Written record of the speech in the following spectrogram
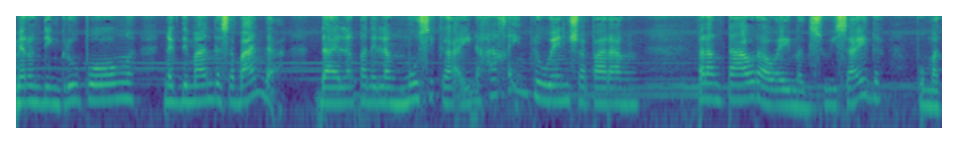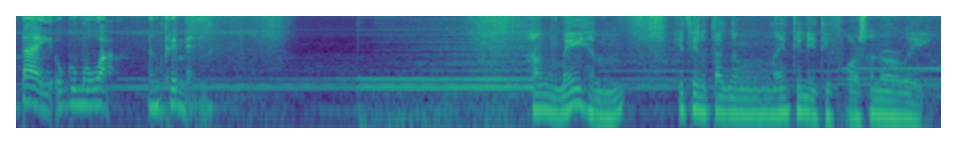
Meron ding grupong nagdemanda sa banda dahil ang kanilang musika ay nakaka-impluensya parang parang tao raw ay mag-suicide, pumatay o gumawa ng krimen. Ang Mayhem, itinatag ng 1984 sa Norway.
